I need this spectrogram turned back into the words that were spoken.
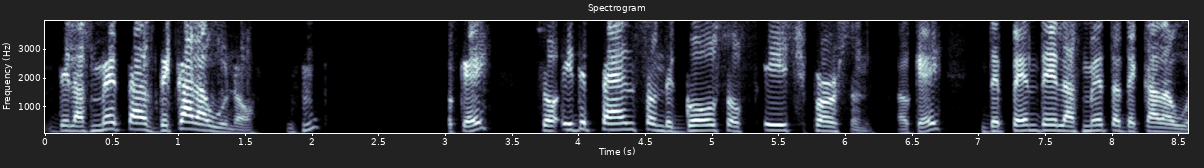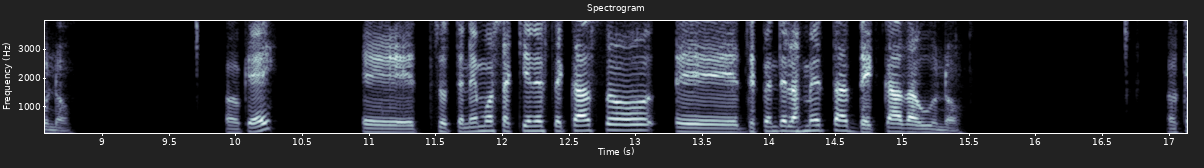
de las metas de cada uno. Mm -hmm. Okay. So it depends on the goals of each person. Okay. depende de las metas de cada uno. ¿Ok? Eh, tenemos aquí en este caso, eh, depende de las metas de cada uno. ¿Ok?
